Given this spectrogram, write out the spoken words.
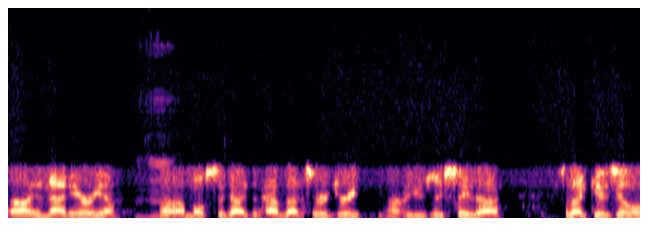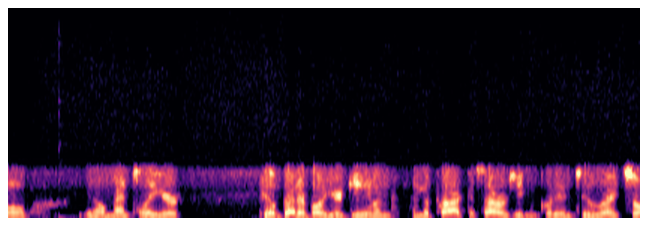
uh, in that area. Mm-hmm. Uh, most of the guys that have that surgery uh, usually say that. So that gives you a little, you know, mentally you feel better about your game and, and the practice hours you can put in too, right? So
